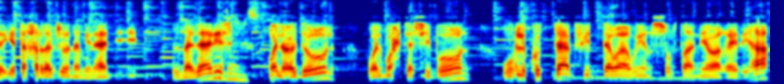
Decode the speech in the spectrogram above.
يتخرجون من هذه المدارس والعدول والمحتسبون والكتاب في الدواوين السلطانية وغيرها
